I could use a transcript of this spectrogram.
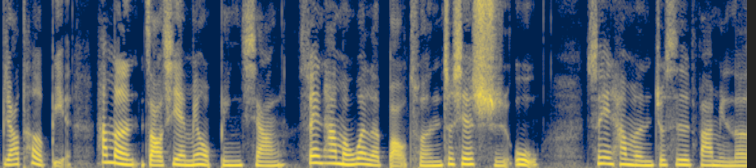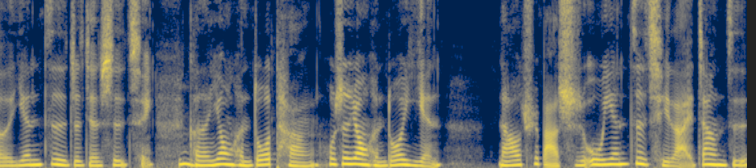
比较特别，他们早期也没有冰箱，所以他们为了保存这些食物，所以他们就是发明了腌制这件事情。嗯、可能用很多糖，或是用很多盐，然后去把食物腌制起来，这样子，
